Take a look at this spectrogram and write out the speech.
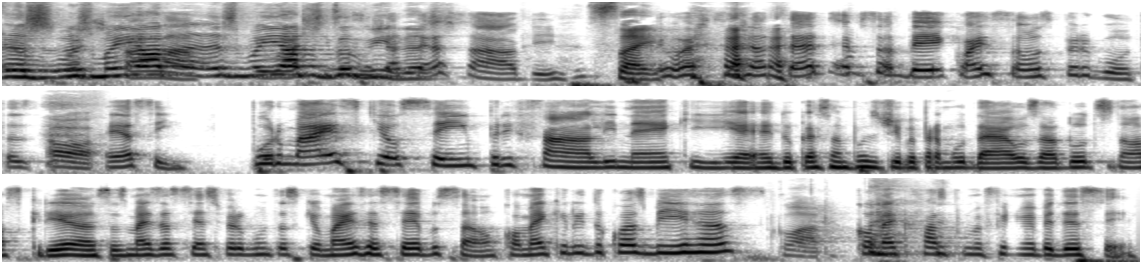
as, as, maior, as maiores dúvidas? Você até sabe. Sei. Eu acho que já até deve saber quais são as perguntas. Ó, é assim. Por mais que eu sempre fale, né, que é educação positiva para mudar os adultos, não as crianças, mas assim, as perguntas que eu mais recebo são: como é que eu lido com as birras? Claro. Como é que eu faço para meu filho me obedecer?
